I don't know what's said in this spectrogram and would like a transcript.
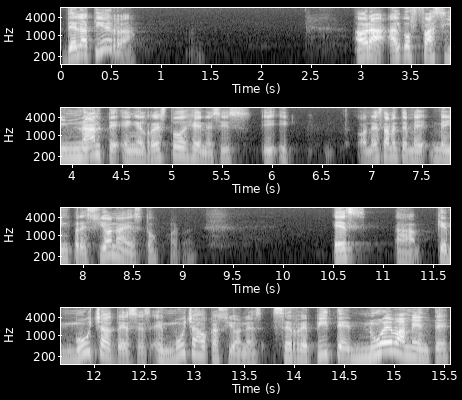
de la tierra. Ahora, algo fascinante en el resto de Génesis, y, honestamente me, impresiona esto, es ah, que muchas veces, en muchas ocasiones, se repite nuevamente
